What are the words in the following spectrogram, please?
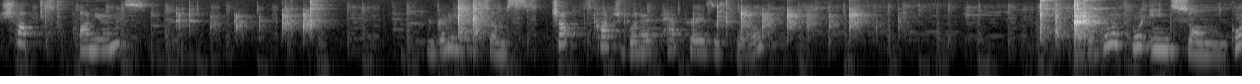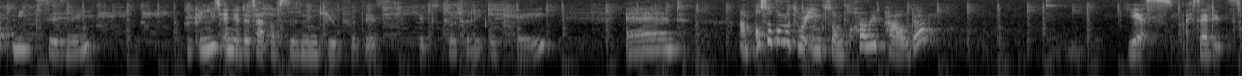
chopped onions I'm going to use some chopped scotch bonnet peppers as well. I'm going to throw in some goat meat seasoning. You can use any other type of seasoning cube for this. It's totally okay. And I'm also going to throw in some curry powder. Yes, I said it.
